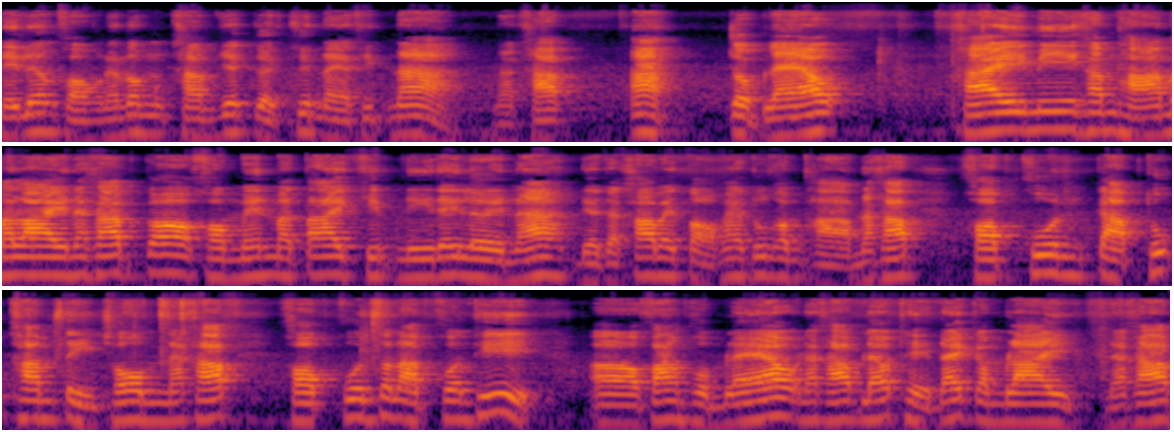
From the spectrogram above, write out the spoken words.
ในเรื่องของแนวโน้มทองคำที่จะเกิดขึ้นในอาทิตย์หน้านะครับอะจบแล้ว ใครมีคำถามอะไรนะครับ ก็คอมเมนต์มาใต้คลิปนี้ได้เลยนะ เดี๋ยวจะเข้าไปตอบให้ทุกคำถามนะครับ ขอบคุณกับทุกคำติชมนะครับ ขอบคุณสำหรับคนที่ ฟังผมแล้วนะครับ แล้วเทรดได้กำไรนะครับ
